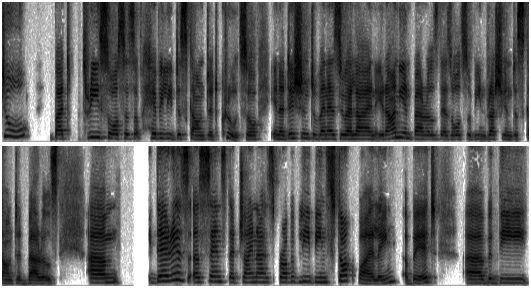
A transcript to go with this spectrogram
two, but three sources of heavily discounted crude. So, in addition to Venezuela and Iranian barrels, there's also been Russian discounted barrels. Um, there is a sense that China has probably been stockpiling a bit uh, with the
